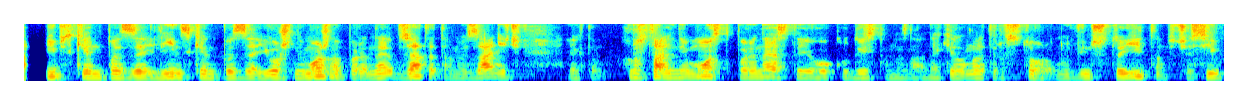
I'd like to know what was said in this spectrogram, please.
Так. Апіпське НПЗ, Лінське НПЗ, його ж не можна перене... взяти там і за ніч, як там, хрустальний мост, перенести його кудись там, не знаю, на кілометр в сторону. Він стоїть там з часів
